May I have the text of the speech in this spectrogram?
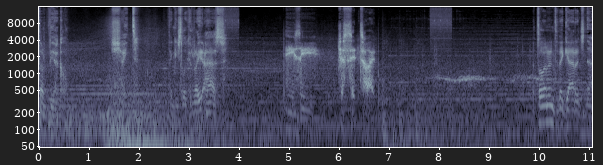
Third vehicle. Shite. I think he's looking right at us. Easy. Just sit tight. They're pulling into the garage now.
